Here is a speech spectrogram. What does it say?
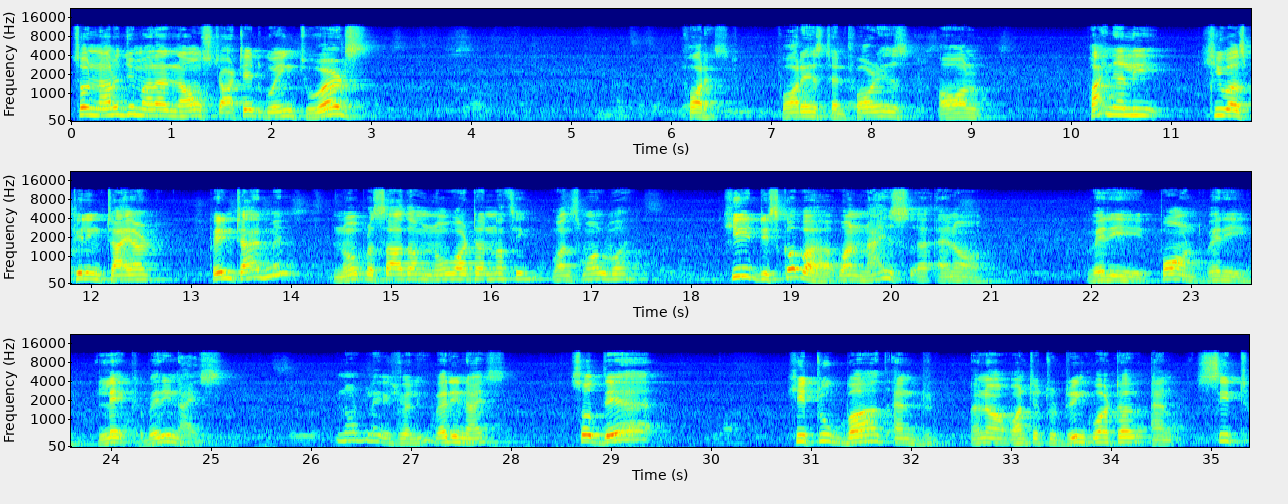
So Naraji Maharaj now started going towards forest. Forest and forest, all. Finally, he was feeling tired. Feeling tired means no prasadam, no water, nothing. One small boy. He discovered one nice, uh, you know, very pond, very lake, very nice. Not lake actually, very nice. So there he took bath and you know, wanted to drink water and sit.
